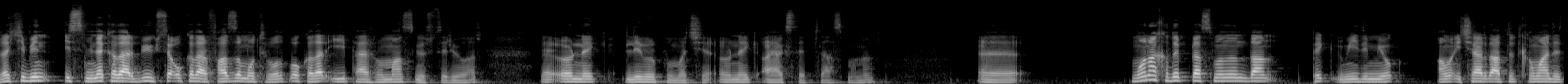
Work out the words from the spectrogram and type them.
rakibin ismi ne kadar büyükse o kadar fazla motive olup o kadar iyi performans gösteriyorlar. Ee, örnek Liverpool maçı, örnek Ajax deplasmanı. Ee, Monaco deplasmanından pek ümidim yok. Ama içeride Atletico Madrid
